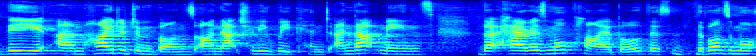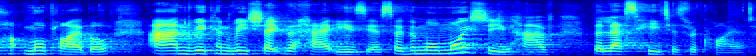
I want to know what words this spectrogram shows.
the um, hydrogen bonds are naturally weakened, and that means that hair is more pliable, the bonds are more, more pliable, and we can reshape the hair easier. So the more moisture you have, the less heat is required.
